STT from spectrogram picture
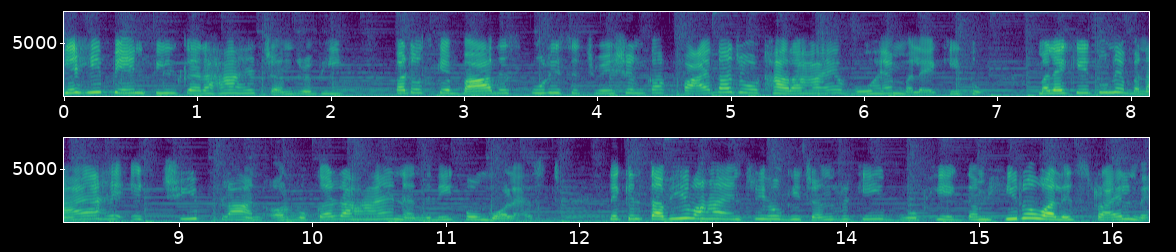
यही पेन फील कर रहा है चंद्र भी। बट उसके बाद इस पूरी सिचुएशन का फ़ायदा जो उठा रहा है, वो है मलय केतु मलय केतु ने बनाया है एक चीप प्लान और वो कर रहा है नंदिनी को मोलेस्ट लेकिन तभी वहाँ एंट्री होगी चंद्र की, वो भी एकदम हीरो वाले स्टाइल में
